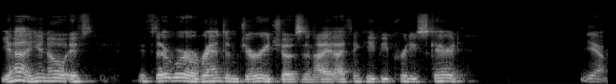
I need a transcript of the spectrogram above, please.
yeah, you know, if if there were a random jury chosen, I, I think he'd be pretty scared. Yeah.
